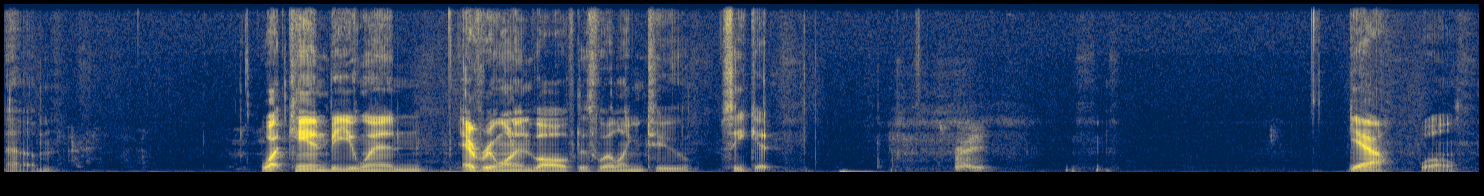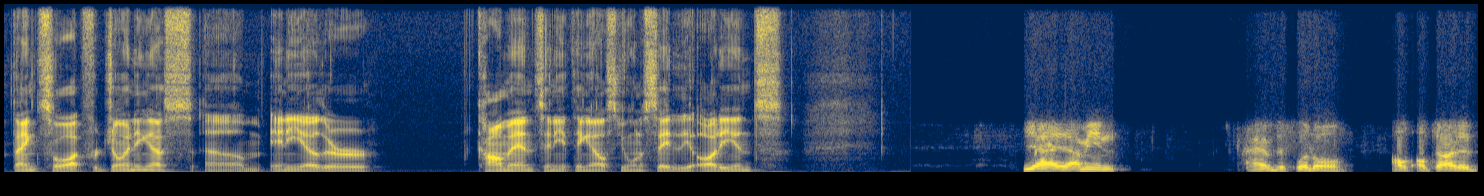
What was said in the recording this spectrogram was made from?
Um, what can be when everyone involved is willing to seek it. Right. Yeah. Well, thanks a lot for joining us. Um, any other comments? Anything else you want to say to the audience? Yeah, I mean, I have this little I'll, I'll try to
